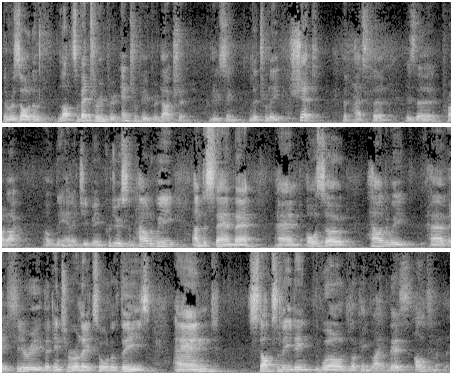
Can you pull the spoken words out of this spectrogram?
the result of lots of entropy, entropy production, producing literally shit that has to is a product of the energy being produced. And how do we understand that? And also, how do we have a theory that interrelates all of these and stops leading the world looking like this ultimately?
